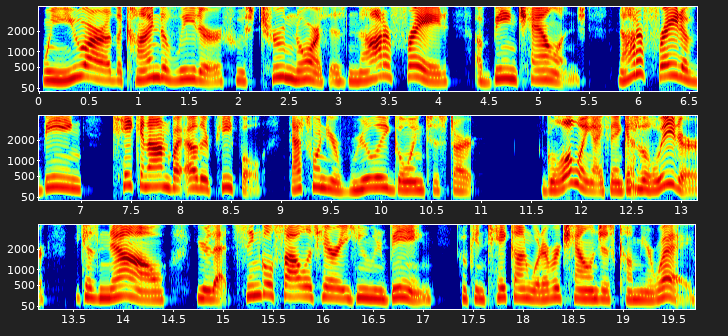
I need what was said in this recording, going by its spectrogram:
when you are the kind of leader whose true north is not afraid of being challenged, not afraid of being taken on by other people, that's when you're really going to start glowing, I think, as a leader, because now you're that single solitary human being who can take on whatever challenges come your way.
